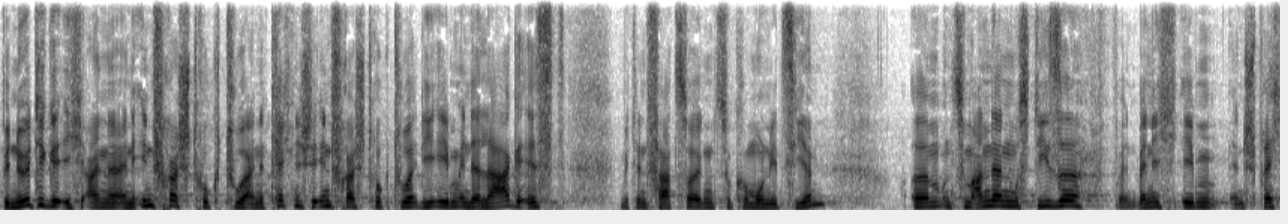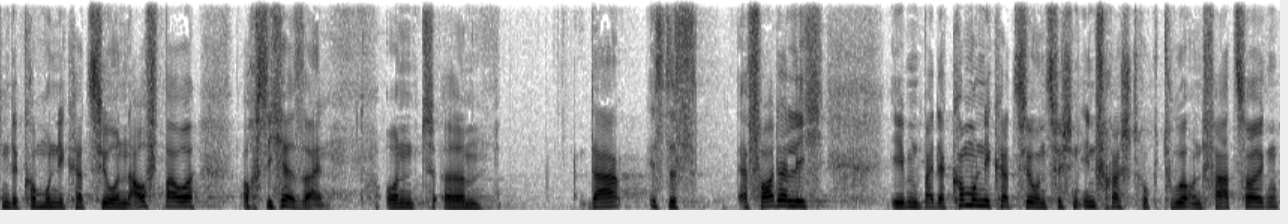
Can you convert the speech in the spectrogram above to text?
benötige ich eine, eine Infrastruktur, eine technische Infrastruktur, die eben in der Lage ist, mit den Fahrzeugen zu kommunizieren. Ähm, und zum anderen muss diese, wenn ich eben entsprechende Kommunikationen aufbaue, auch sicher sein. Und ähm, da ist es erforderlich, eben bei der Kommunikation zwischen Infrastruktur und Fahrzeugen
